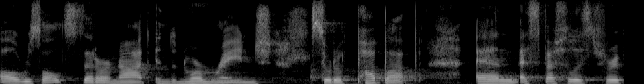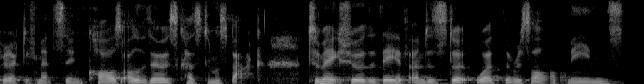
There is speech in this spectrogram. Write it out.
all results that are not in the norm range sort of pop up and a specialist for reproductive medicine calls all of those customers back to make sure that they have understood what the result means,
